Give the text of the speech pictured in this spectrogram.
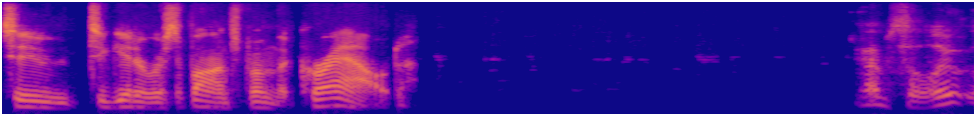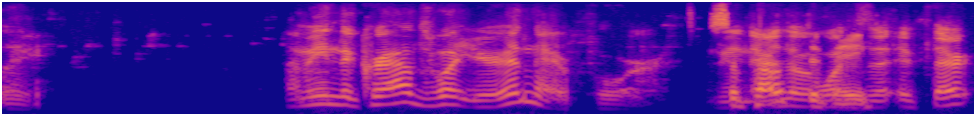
to to get a response from the crowd. Absolutely. I mean, the crowd's what you're in there for. I mean, Supposed they're the to ones be. that if they're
